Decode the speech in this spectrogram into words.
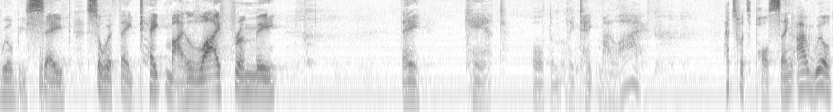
will be saved. So if they take my life from me, they can't ultimately take my life. That's what Paul's saying. I will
